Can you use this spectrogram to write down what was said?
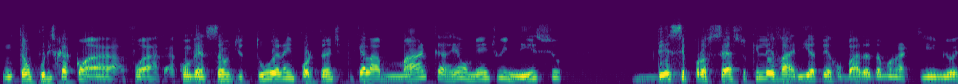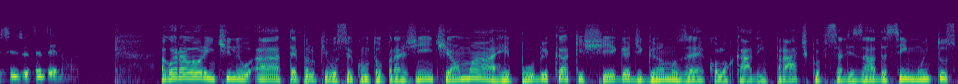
Então, por isso que a, a, a Convenção de Tu é importante, porque ela marca realmente o início desse processo que levaria à derrubada da monarquia em 1889. Agora, Laurentino, até pelo que você contou para a gente, é uma república que chega, digamos, é colocada em prática, oficializada, sem muitos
